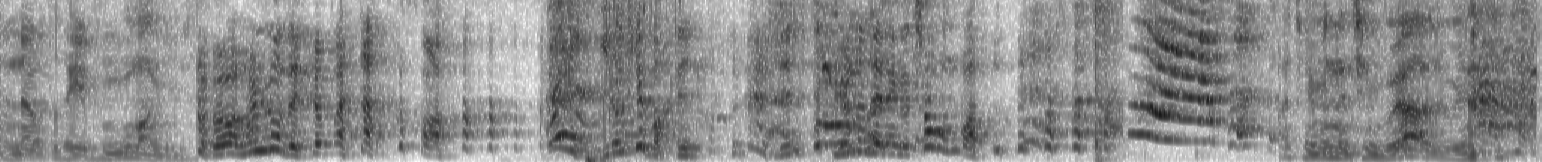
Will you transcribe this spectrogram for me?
옛날부터 되게 궁금한 게 있어. 어, 흘러내려 빨리 닦고 이렇게 많이 립스틱 흘러내리는 거 처음 봤네. 아, 아, 재밌는 친구야 아주 그냥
